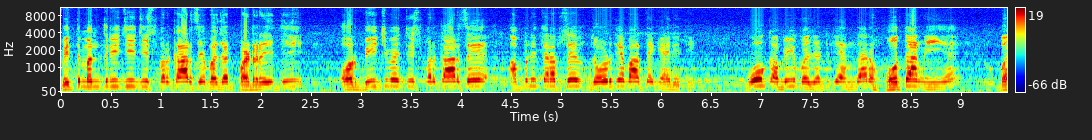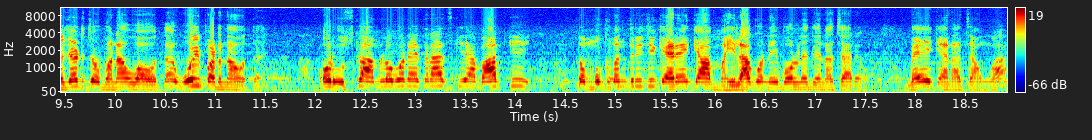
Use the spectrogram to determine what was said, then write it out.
वित्त मंत्री जी जिस प्रकार से बजट पढ़ रही थी और बीच में जिस प्रकार से अपनी तरफ़ से जोड़ के बातें कह रही थी, वो कभी बजट के अंदर होता नहीं है। बजट जो बना हुआ होता है वो ही पढ़ना होता है। और उसका हम लोगों ने एतराज़ किया, बात की तो मुख्यमंत्री जी कह रहे हैं कि आप महिला को नहीं बोलने देना चाह रहे हो। मैं ये कहना चाहूँगा,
